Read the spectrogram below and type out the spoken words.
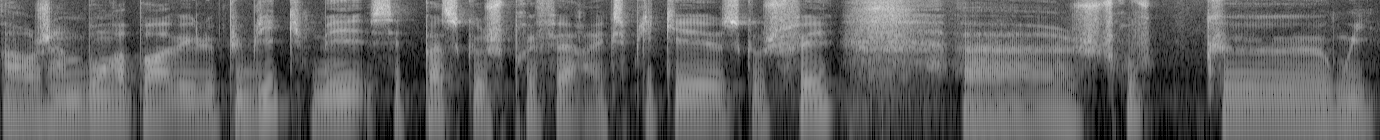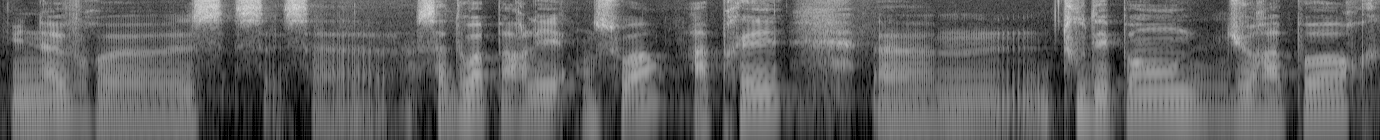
Alors j'ai un bon rapport avec le public, mais c'est pas ce que je préfère, expliquer ce que je fais. je trouve que oui, une œuvre, euh, ça, doit parler en soi. Après, euh, tout dépend du rapport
